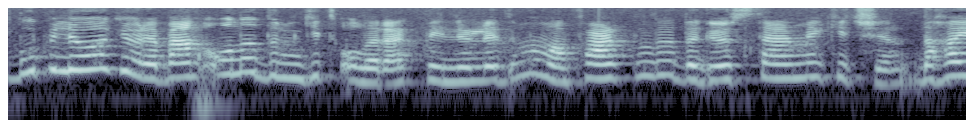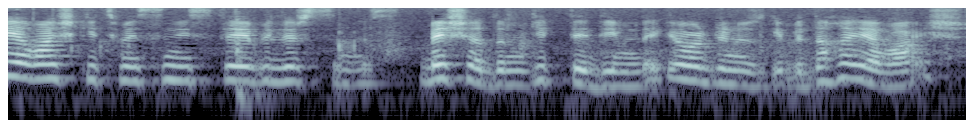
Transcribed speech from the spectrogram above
Bu bloğa göre ben 10 adım git olarak belirledim ama farklılığı da göstermek için daha yavaş gitmesini isteyebilirsiniz. 5 adım git dediğimde gördüğünüz gibi daha yavaş.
